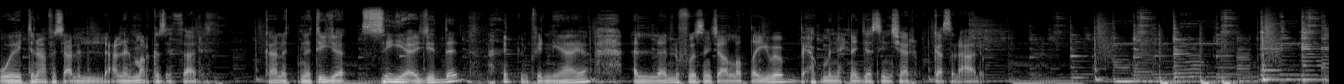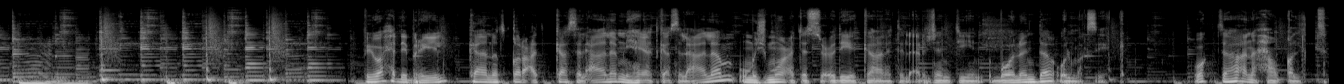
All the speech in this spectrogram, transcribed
وتنافس على على المركز الثالث. كانت نتيجة سيئة جدا لكن في النهاية. النفوس إن شاء الله طيبة بحكم إن إحنا جالسين نشارك في كأس العالم. في 1 إبريل كانت قرعة كأس العالم نهايات كأس العالم ومجموعة السعودية كانت الأرجنتين بولندا والمكسيك. وقتها أنا حوقلت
